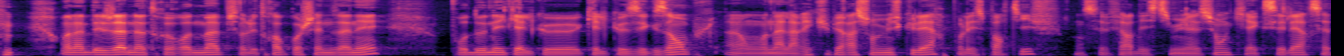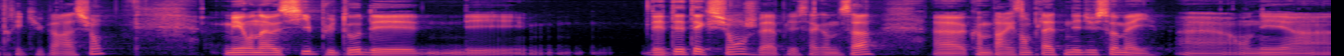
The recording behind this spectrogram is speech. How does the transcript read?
on a déjà notre roadmap sur les trois prochaines années. Pour donner quelques, quelques exemples, euh, on a la récupération musculaire pour les sportifs. On sait faire des stimulations qui accélèrent cette récupération. Mais on a aussi plutôt des, des, détections, je vais appeler ça comme ça, euh, comme par exemple l'apnée du sommeil. on est à,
